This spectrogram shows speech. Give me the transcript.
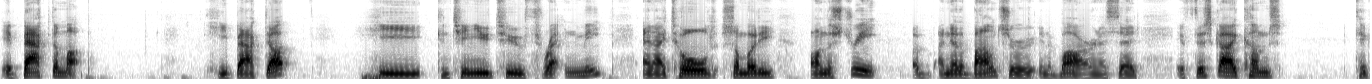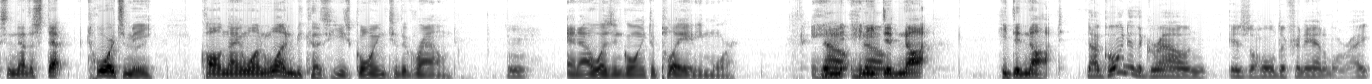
It backed him up. He backed up. He continued to threaten me, and I told somebody on the street, a, another bouncer in a bar, and I said, if this guy comes, takes another step towards me, call 911 because he's going to the ground. Mm. And I wasn't going to play anymore. And, Now- he, and now- he did not. He did not. Now going to the ground is a whole different animal, right?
